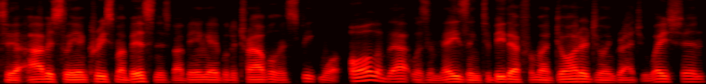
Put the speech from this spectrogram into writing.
to obviously increase my business by being able to travel and speak more. All of that was amazing to be there for my daughter during graduation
